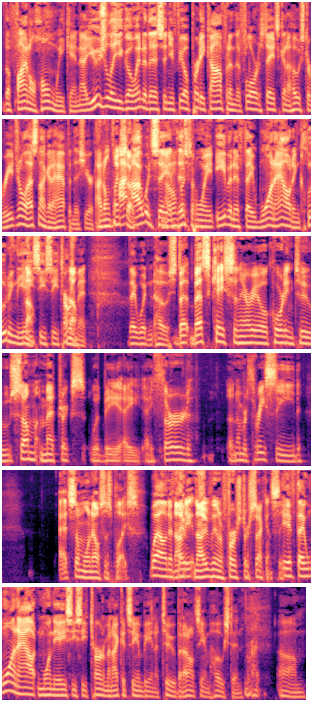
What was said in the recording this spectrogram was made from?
the final home weekend. Now, usually you go into this and you feel pretty confident that Florida State's going to host a regional. That's not going to happen this year. I don't think so. I, would say I at this so. point, even if they won out, including the No. ACC tournament, they wouldn't host. Be- best case scenario, according to some metrics, would be a, a third, a number three seed at someone else's place. well, and if Not, they, e- not even a first or second seed. if they won out and won the ACC tournament, I could see them being a two, but I don't see them hosting. right. Um,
